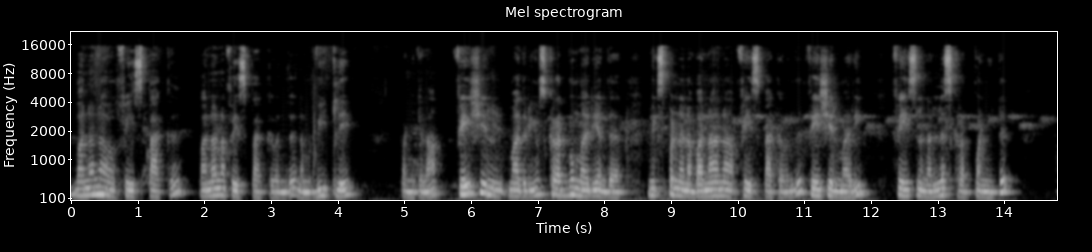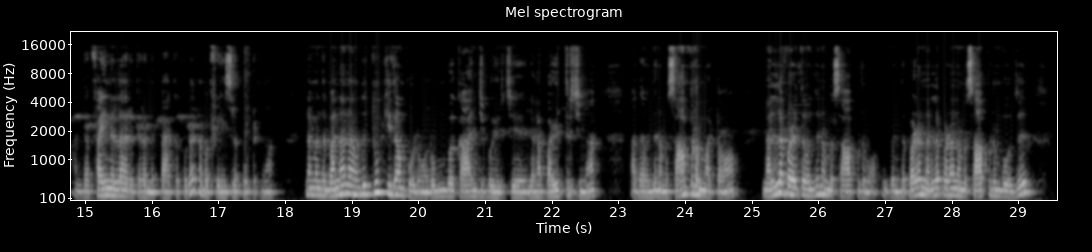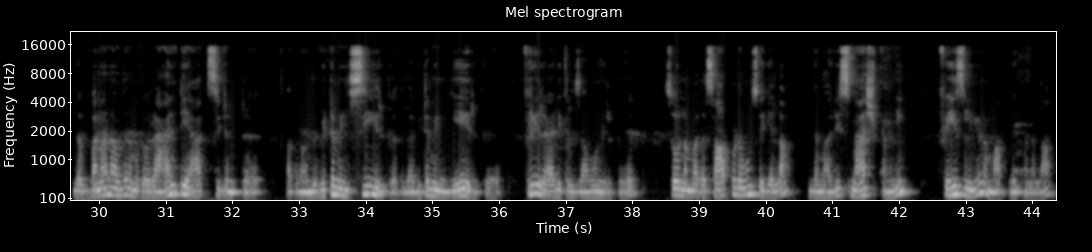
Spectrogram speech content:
Banana face pack banana face pack வந்து நம்ம வீட்டிலே பண்ணிக்கலாம். ஃபேஷியல் மாதிரியும் ஸ்க்ரப்பு மாதிரி அந்த மிக்ஸ் பண்ண பனானா ஃபேஸ் பேக்கை வந்து ஃபேஷியல் மாதிரி ஃபேஸில் நல்லா ஸ்க்ரப் பண்ணிவிட்டு அந்த ஃபைனலாக இருக்கிற அந்த பேக்கை கூட நம்ம ஃபேஸில் போட்டுக்கலாம். நம்ம அந்த பனானா வந்து தூக்கி தான் போடுவோம். ரொம்ப காஞ்சி போயிடுச்சு இல்லைன்னா பழுத்துருச்சுன்னா அதை வந்து நம்ம சாப்பிட மாட்டோம். நல்ல பழத்தை வந்து நம்ம சாப்பிடுவோம். இப்போ இந்த பழம் நல்ல பழம் நம்ம சாப்பிடும்போது இந்த பனானா வந்து நமக்கு ஒரு ஆன்டி ஆக்சிடெண்ட்டு அப்புறம் வந்து விட்டமின் சி இருக்குது அதில் விட்டமின் ஏ இருக்குது ஃப்ரீ ரேடிக்கல்ஸாகவும் இருக்குது ஸோ நம்ம அதை சாப்பிடவும் செய்யலாம். இந்த மாதிரி ஸ்மாஷ் பண்ணி ஃபேஸ்லேயும் நம்ம அப்ளை பண்ணலாம்.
